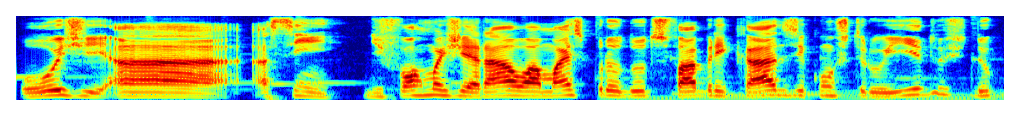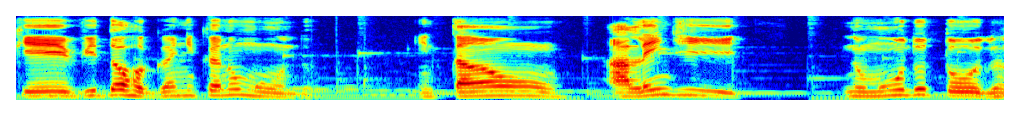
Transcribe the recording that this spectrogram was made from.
Hoje, há, assim, de forma geral, há mais produtos fabricados e construídos do que vida orgânica no mundo. Então, além de no mundo todo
